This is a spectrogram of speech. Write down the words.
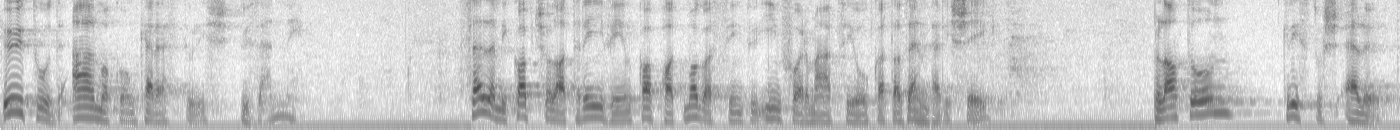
Ő tud álmokon keresztül is üzenni. Szellemi kapcsolat révén kaphat magas szintű információkat az emberiség. Platón Krisztus előtt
